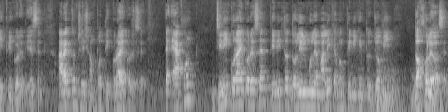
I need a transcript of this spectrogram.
বিক্রি করে দিয়েছেন। আরেকজন সেই সম্পত্তি ক্রয় করেছে। তা এখন যিনি ক্রয় করেছেন, তিনি তো দলিল মূলে মালিক এবং তিনি কিন্তু জমি দখলেও আছেন।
